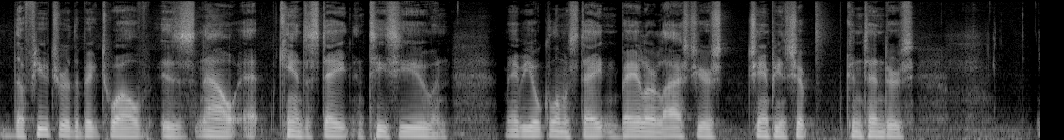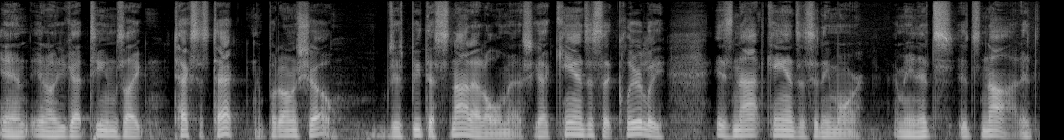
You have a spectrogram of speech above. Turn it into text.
the future of the Big 12 is now at Kansas State and TCU and maybe Oklahoma State and Baylor, last year's championship contenders. And, you know, you got teams like Texas Tech that put on a show, just beat the snot out of Ole Miss. You got Kansas that clearly is not Kansas anymore. I mean, it's it's not. It,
